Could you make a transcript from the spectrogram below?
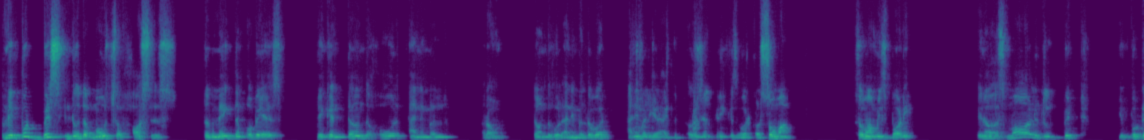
When we put bits into the mouths of horses to make them obey us, they can turn the whole animal around. Turn the whole animal. The word animal here, the original Greek is a word called soma. Soma means body. You know, a small little bit you put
